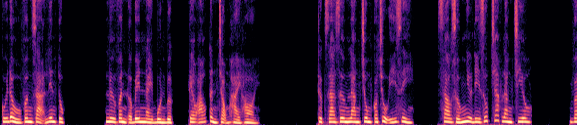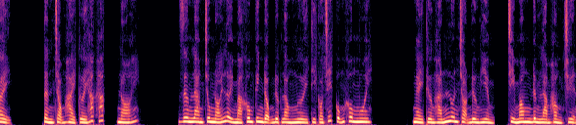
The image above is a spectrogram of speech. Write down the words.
cúi đầu vâng dạ liên tục. Lư Vân ở bên này buồn bực, kéo áo Tần Trọng Hải hỏi. Thực ra Dương Lang Trung có chủ ý gì? Sao giống như đi giúp Trác Lang Chiêu? Vậy, Tần Trọng Hải cười hắc hắc, nói. Dương Lang Trung nói lời mà không kinh động được lòng người thì có chết cũng không nguôi. Ngày thường hắn luôn chọn đường hiểm, chỉ mong đừng làm hỏng chuyện.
